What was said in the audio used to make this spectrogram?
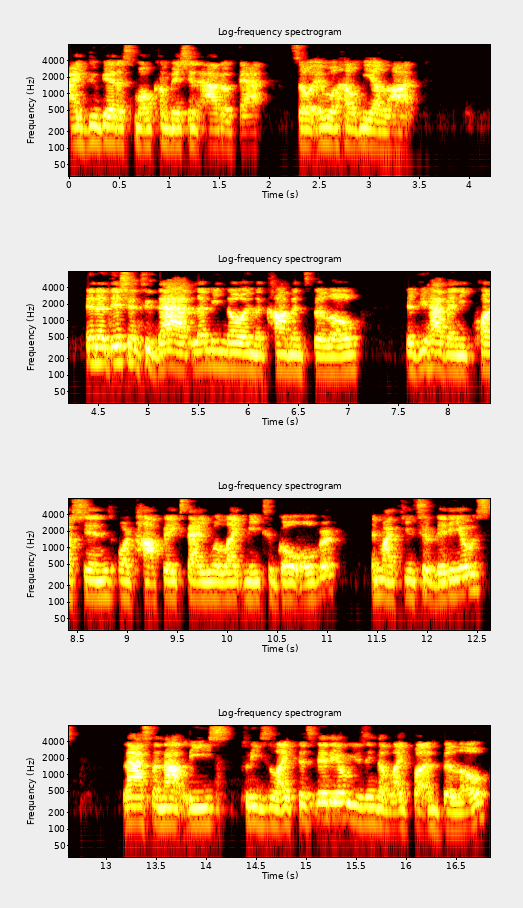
I do get a small commission out of that, so it will help me a lot. In addition to that, let me know in the comments below if you have any questions or topics that you would like me to go over in my future videos. Last but not least, please like this video using the like button below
